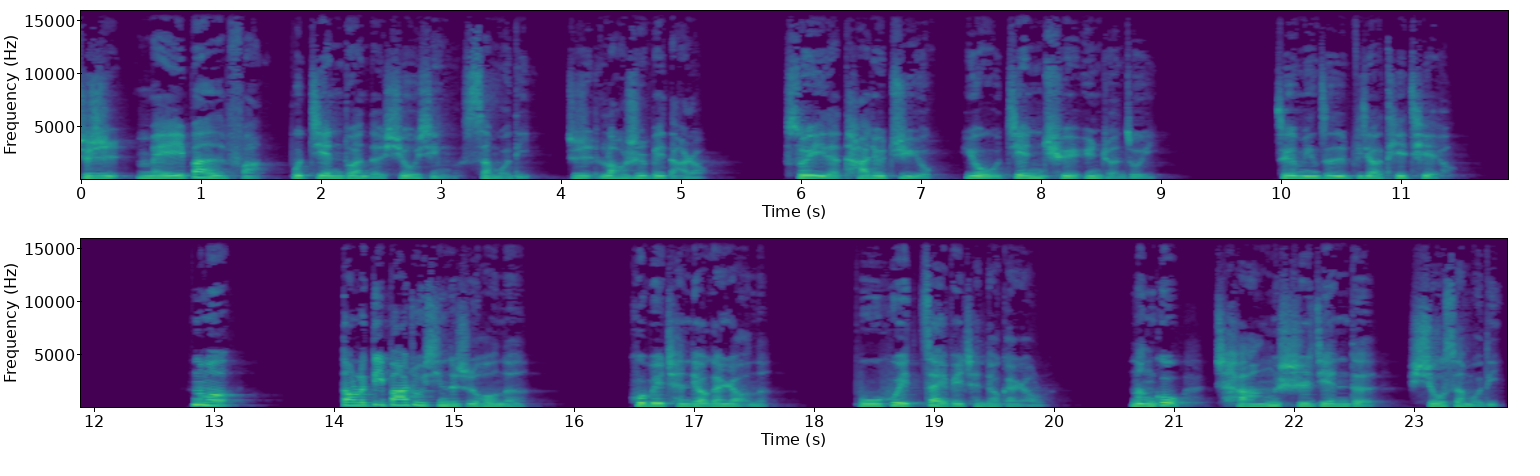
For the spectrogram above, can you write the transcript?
就是没办法不间断的修行三摩地，就是老是被打扰，所以呢，它就具有有间缺运转作用。这个名字比较贴切哦。那么到了第八柱星的时候呢，会被沉调干扰呢？不会再被沉调干扰了，能够长时间的修三摩地，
